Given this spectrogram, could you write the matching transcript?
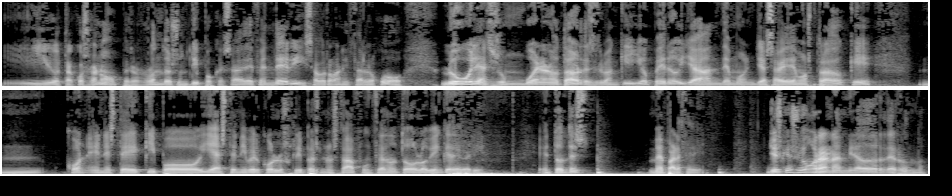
y otra cosa no, pero Rondo es un tipo que sabe defender y sabe organizar el juego. Lou Williams es un buen anotador desde el banquillo, pero ya, han demo- ya se había demostrado que mm, con, en este equipo y a este nivel con los Clippers no estaba funcionando todo lo bien que debería. Entonces, me parece bien. Yo es que soy un gran admirador de Rondo.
